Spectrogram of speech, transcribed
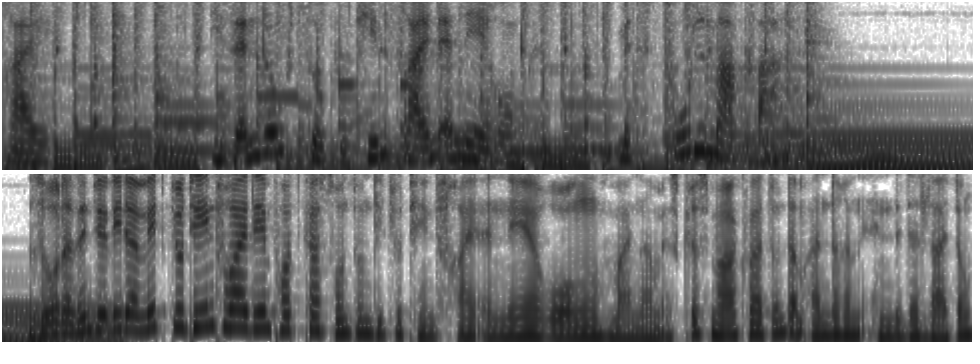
Glutenfrei. Die Sendung zur glutenfreien Ernährung mit Trudel Marquardt. So, da sind wir wieder mit Glutenfrei, dem Podcast rund um die glutenfreie Ernährung. Mein Name ist Chris Marquardt und am anderen Ende der Leitung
